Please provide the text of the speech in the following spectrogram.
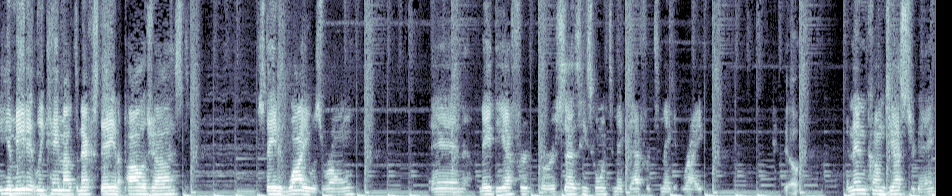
he immediately came out the next day and apologized, stated why he was wrong, and made the effort, or says he's going to make the effort to make it right. Yep. And then comes yesterday.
